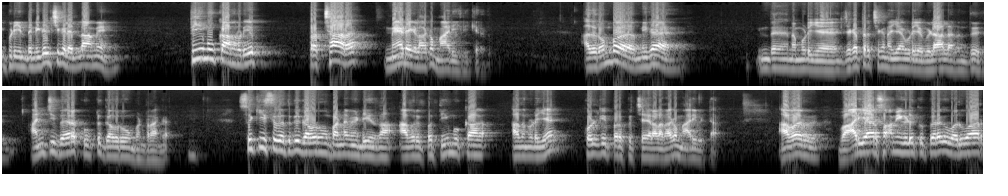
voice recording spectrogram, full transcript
இப்படி இந்த நிகழ்ச்சிகள் எல்லாமே திமுகவினுடைய பிரச்சார மேடைகளாக மாறி இருக்கிறது அது ரொம்ப மிக இந்த நம்முடைய ஜெகத்ரட்சகன் ஐயாவுடைய விழாவில் வந்து அஞ்சு பேரை கூப்பிட்டு கௌரவம் பண்ணுறாங்க சுக்கி சிவத்துக்கு கௌரவம் பண்ண வேண்டியது தான் அவர் இப்போ திமுக அதனுடைய கொள்கை பரப்பு செயலாளராக மாறிவிட்டார். அவர் வாரியார் சுவாமிகளுக்கு பிறகு வருவார்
